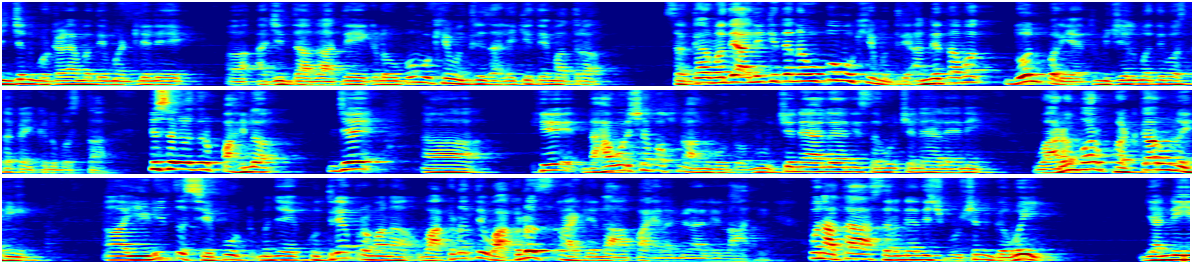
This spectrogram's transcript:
सिंचन घोटाळ्यामध्ये म्हटलेले अजितदादा ते इकडे उपमुख्यमंत्री झाले की ते मात्र सरकारमध्ये आले की त्यांना उपमुख्यमंत्री अन्यथा मग दोन पर्याय तुम्ही जेलमध्ये बसता का इकडे बसता? हे सगळं जर पाहिलं जे हे दहा वर्षापासून अनुभवतो उच्च न्यायालय आणि सर्वोच्च न्यायालयाने वारंवार फटकारूनही ईडीचं शेपूट म्हणजे कुत्र्याप्रमाणे वाकडं ते वाकडंच राहिलेलं पाहायला मिळालेलं आहे. पण आता सरन्यायाधीश भूषण गवई यांनी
